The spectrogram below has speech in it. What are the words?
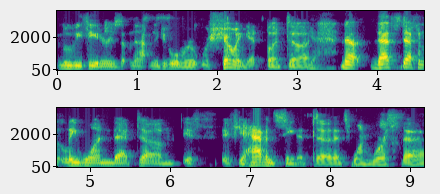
movie theaters not many people were, were showing it but uh, yeah. now that's definitely one that um, if if you haven't seen it uh, that's one worth uh,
